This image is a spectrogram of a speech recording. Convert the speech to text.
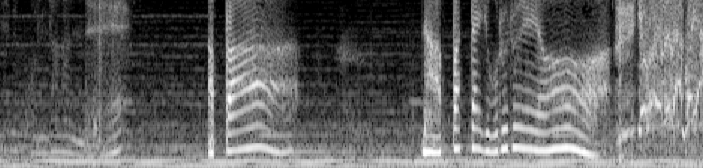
치면 곤란한데. 아빠. 나 아빠 딸 요루루예요. 요루루라고요!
